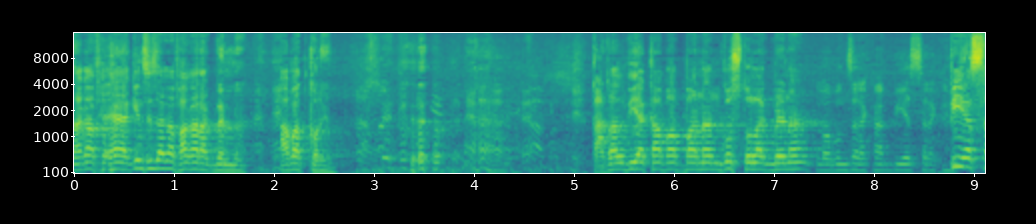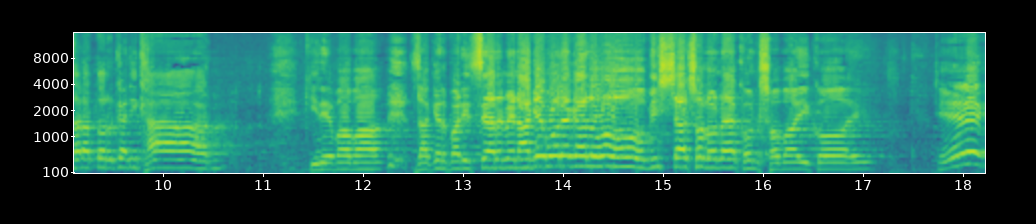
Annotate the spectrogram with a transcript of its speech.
জায়গা হ্যাঁ কিনছি জায়গা ফাঁকা রাখবেন না আবাদ করেন। কাঁঠাল দিয়া কাবাব বানান গোস্ত লাগবে না। লবণ ছাড়া খান পিঁয়াজ ছাড়া খান। পিঁয়াজ ছাড়া তরকারি খান। কিরে বাবা জাকের বাড়ির চেয়ারম্যান আগে বলে গেল বিশ্বাস হলো না এখন সবাই কয়। ঠিক।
